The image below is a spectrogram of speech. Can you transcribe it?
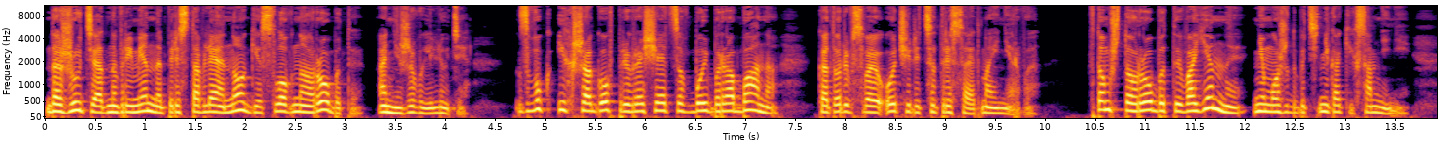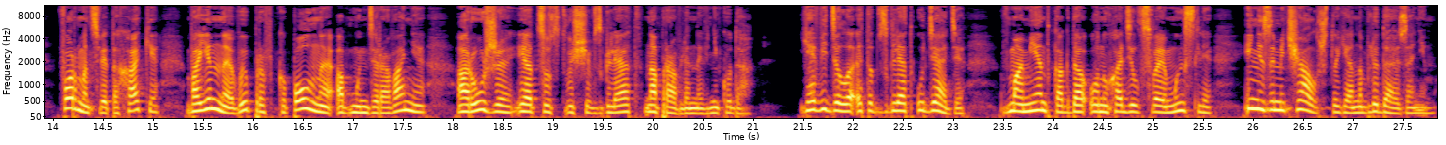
до жути одновременно переставляя ноги, словно роботы, а не живые люди. Звук их шагов превращается в бой барабана, который, в свою очередь, сотрясает мои нервы. В том, что роботы военные, не может быть никаких сомнений. Форма цвета хаки, военная выправка, полное обмундирование, оружие и отсутствующий взгляд, направленный в никуда. Я видела этот взгляд у дяди в момент, когда он уходил в свои мысли и не замечал, что я наблюдаю за ним.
